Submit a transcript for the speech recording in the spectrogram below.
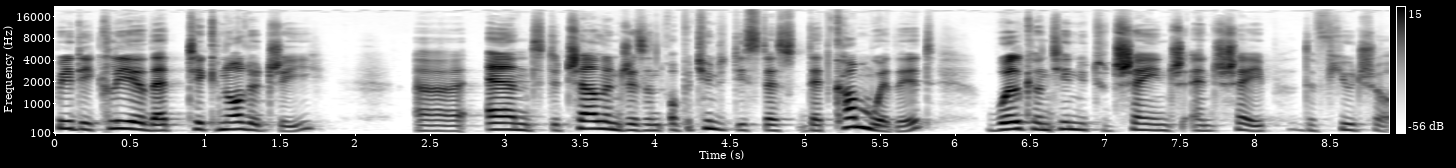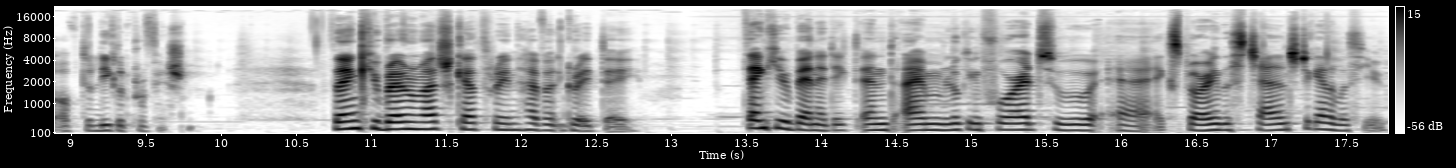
pretty clear that technology uh, and the challenges and opportunities that, that come with it will continue to change and shape the future of the legal profession. Thank you very much, Catherine. Have a great day. Thank you, Benedict, and I'm looking forward to uh, exploring this challenge together with you.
